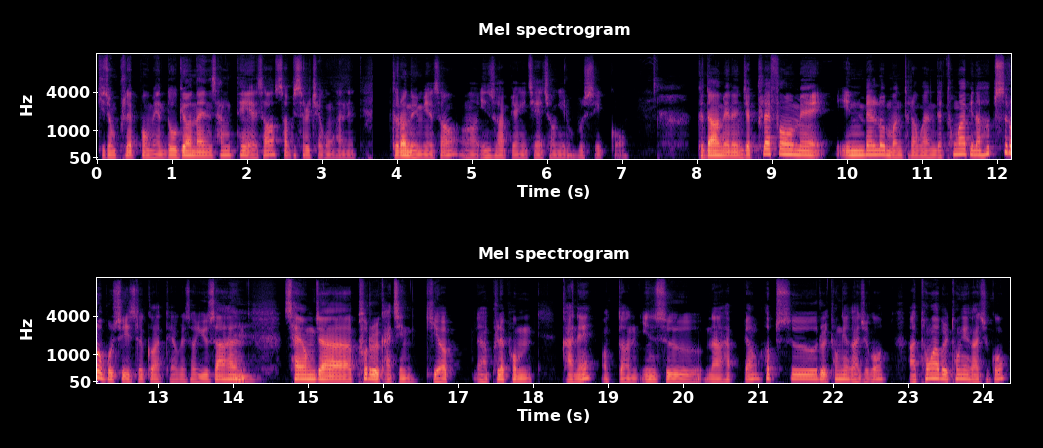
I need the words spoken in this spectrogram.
기존 플랫폼에 녹여낸 상태에서 서비스를 제공하는 그런 의미에서 어, 인수합병이 재정의로 볼 수 있고 그 다음에는 이제 플랫폼의 인벨로먼트라고 하는데 통합이나 흡수로 볼 수 있을 것 같아요. 그래서 유사한 음, 사용자 풀을 가진 기업 아, 플랫폼 간의 어떤 인수나 합병, 흡수를 통해 가지고 아 통합을 통해 가지고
